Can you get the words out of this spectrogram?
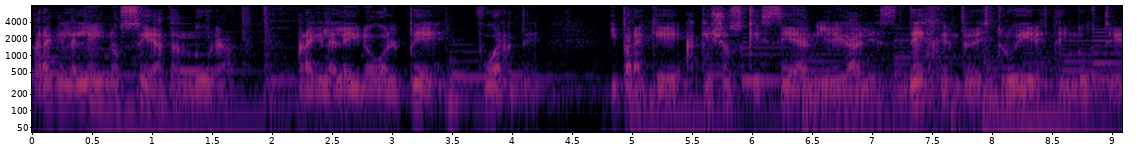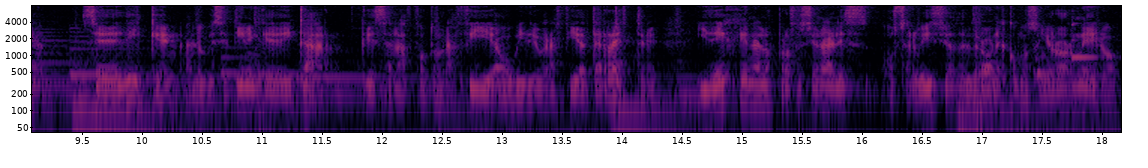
para que la ley no sea tan dura, para que la ley no golpee fuerte y para que aquellos que sean ilegales dejen de destruir esta industria, se dediquen a lo que se tienen que dedicar, que es a la fotografía o videografía terrestre, y dejen a los profesionales o servicios del drones como señor Hornero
